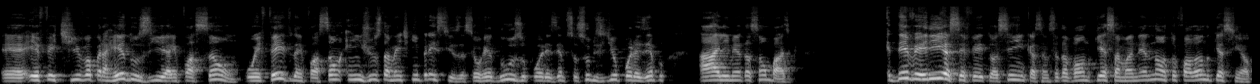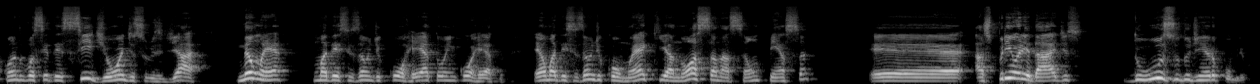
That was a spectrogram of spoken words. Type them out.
é, efetiva para reduzir a inflação, o efeito da inflação em justamente quem precisa. Se eu reduzo, por exemplo, se eu subsidio, por exemplo, a alimentação básica. Deveria ser feito assim, Cassiano? Você está falando que essa maneira. Não, estou falando que assim, ó, quando você decide onde subsidiar, não é uma decisão de correto ou incorreto. É uma decisão de como é que a nossa nação pensa é, as prioridades do uso do dinheiro público,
